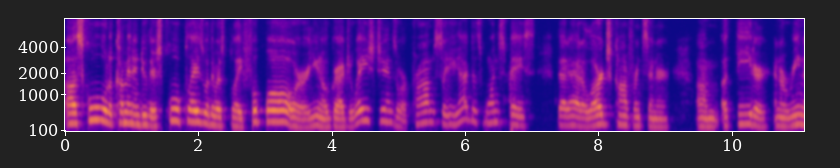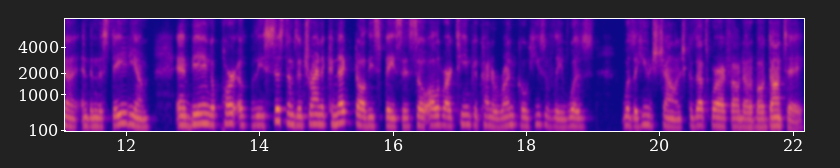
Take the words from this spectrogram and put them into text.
uh, school to come in and do their school plays, whether it was play football or, you know, graduations or proms. So you had this one space that had a large conference center, um, a theater, an arena, and then the stadium. And being a part of these systems and trying to connect all these spaces so all of our team could kind of run cohesively was was a huge challenge because that's where I found out about Dante.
